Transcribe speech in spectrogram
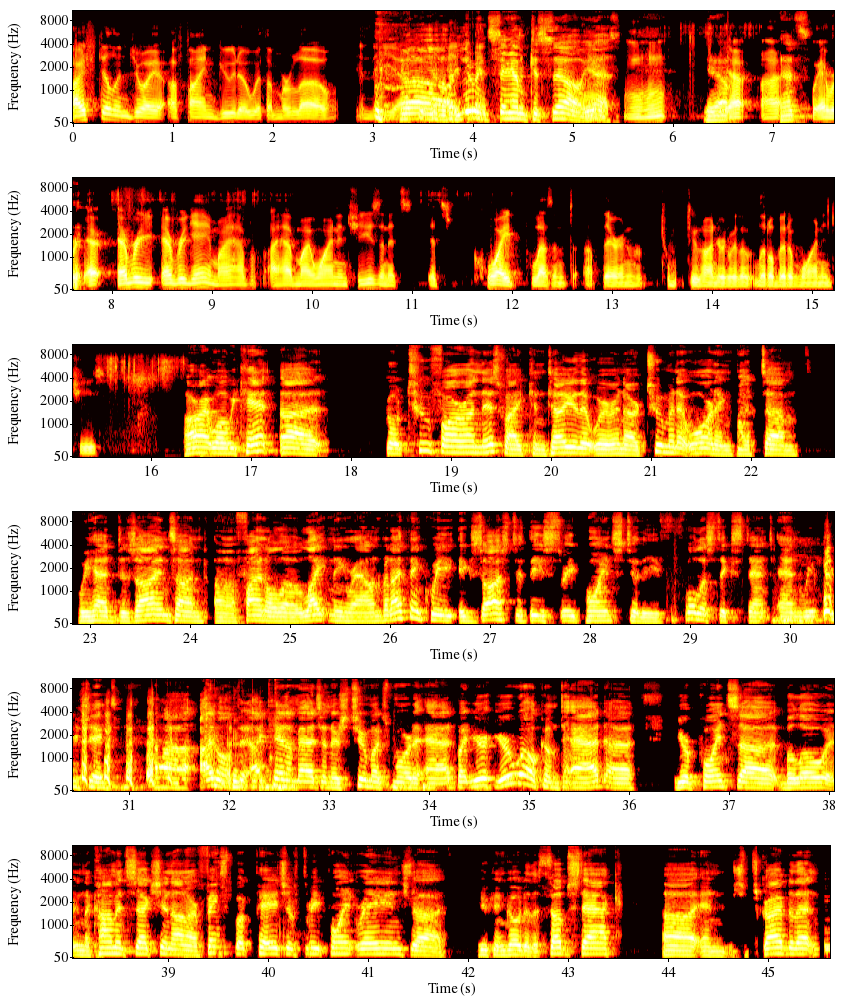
I still enjoy a fine Gouda with a Merlot in the. Uh, oh, you and Sam Cassell, yes. Mm-hmm. Yeah, yeah. I, that's every every every game. I have I have my wine and cheese, and it's it's quite pleasant up there in 200 with a little bit of wine and cheese. All right. Well, we can't uh, go too far on this. I can tell you that we're in our two minute warning, but um, we had designs on uh, final uh, lightning round, but I think we exhausted these three points to the fullest extent, and we appreciate. uh, I don't. Th- I can't imagine there's too much more to add, but you're you're welcome to add uh, your points uh, below in the comment section on our Facebook page of Three Point Range. Uh, you can go to the Substack and subscribe to that.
